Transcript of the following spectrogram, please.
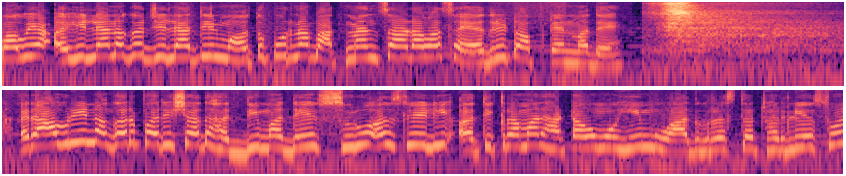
पाहूया अहिल्यानगर जिल्ह्यातील महत्त्वपूर्ण बातम्यांचा आढावा सह्याद्री टॉप टेनमध्ये रावरी नगर परिषद हद्दीमध्ये सुरू असलेली अतिक्रमण हटाव मोहीम वादग्रस्त ठरली असून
